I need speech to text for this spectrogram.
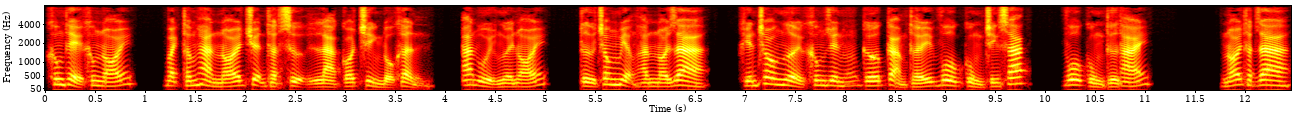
Không thể không nói, bạch thấm hàn nói chuyện thật sự là có trình độ khẩn, an ủi người nói, từ trong miệng hắn nói ra, khiến cho người không duyên cớ cảm thấy vô cùng chính xác, vô cùng thư thái. Nói thật ra,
